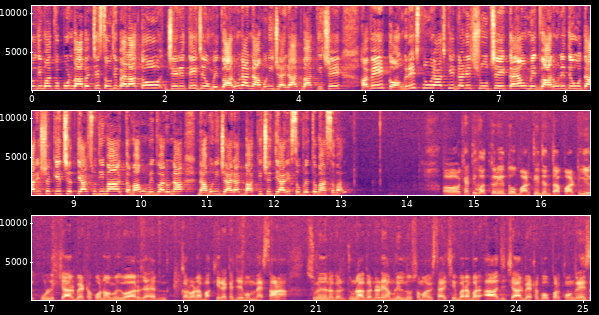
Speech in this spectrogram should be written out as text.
સૌથી મહત્વપૂર્ણ બાબત છે. સૌથી પહેલા તો જે રીતે જે ઉમેદવારોના નામોની જાહેરાત બાકી છે, હવે કોંગ્રેસનું રાજકીય ગણિત શું છે? કયા ઉમેદવારોને તેઓ ઉતારી શકે છે? અત્યાર સુધીમાં તમામ ઉમેદવારોના નામોની જાહેરાત બાકી છે ત્યારે સૌપ્રથમ આ સવાલ. ખ્યાતિ વાત કરીએ તો ભારતીય જનતા પાર્ટીએ કુલ ચાર બેઠકોના ઉમેદવાર જાહેર કરવાના બાકી રાખ્યા, જેમાં મહેસાણા, સુરેન્દ્રનગર, જૂનાગઢ અને અમરેલીનો સમાવેશ થાય છે. બરાબર આ જ ચાર બેઠકો ઉપર કોંગ્રેસ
